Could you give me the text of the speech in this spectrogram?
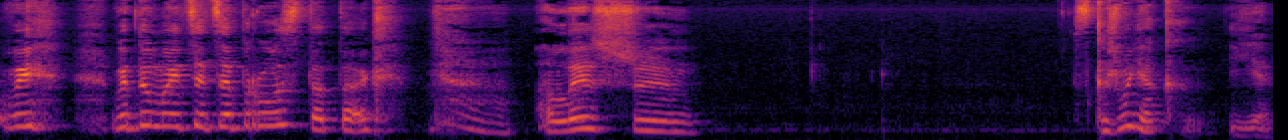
Ви, ви думаєте, це просто так? Але ж е, скажу, як є.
